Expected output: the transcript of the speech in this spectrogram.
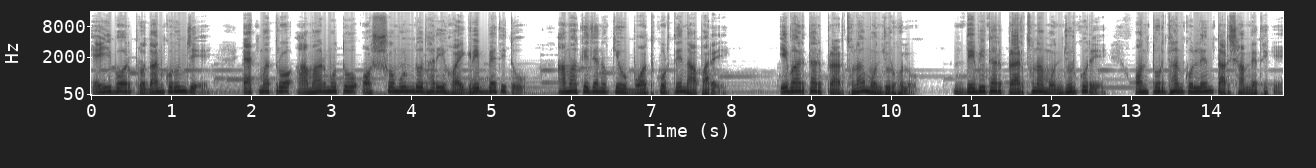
এই বর প্রদান করুন যে একমাত্র আমার মতো অশ্বমুণ্ডধারী হয়গ্রীব ব্যতীত আমাকে যেন কেউ বধ করতে না পারে। এবার তার প্রার্থনা মঞ্জুর হল। দেবী তার প্রার্থনা মঞ্জুর করে অন্তর্ধান করলেন তার সামনে থেকে।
